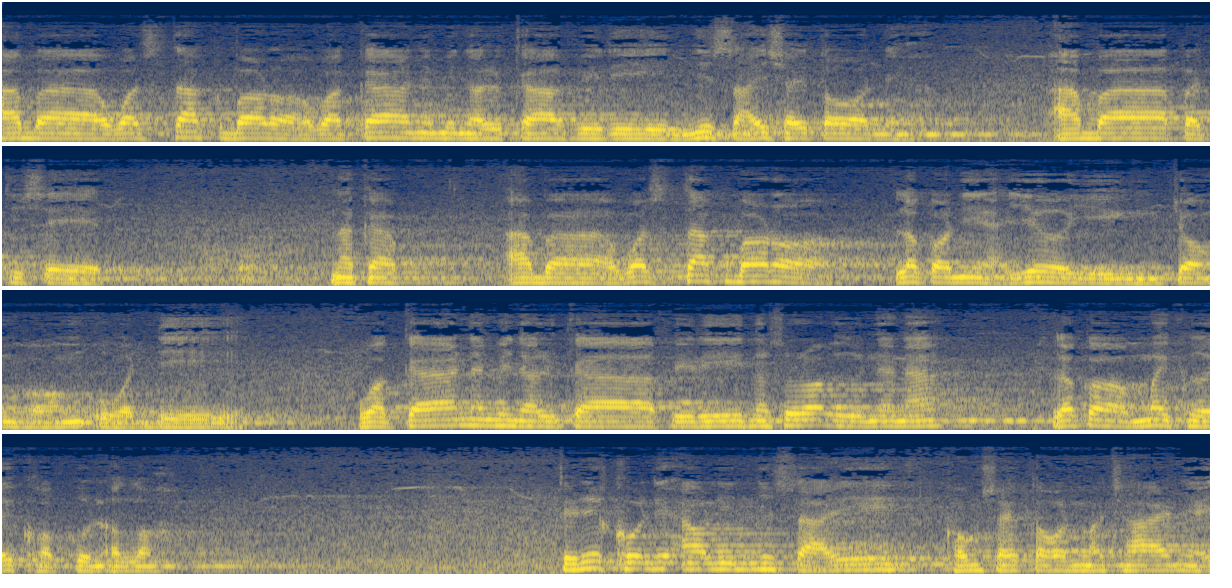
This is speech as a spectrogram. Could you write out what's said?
أبى واستكبر وكان من الكافرين นิสัยชัยตอนเนี่ยأبى ปฏิเสธนะครับأبى واستكبرแล้วก็เนี่ยเย่อหยิ่งจองหองอวดดีوكان من الكافرين ซูเราะฮ์อื่นเนี่ยนะ แล้วก็ไม่เคยขอบคุณอัลลอฮ์ ทีนี้คนที่เอาลินนิสัยของไซตอนมาใช้เนี่ย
